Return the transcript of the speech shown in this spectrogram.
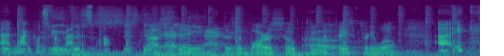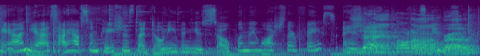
and that goes for men as well. Last thing, does a bar of soap clean the Oh. face pretty well? Uh, it can, yes. I have some patients that don't even use soap when they wash their face. And they Shut, use hold on, bro. soap.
